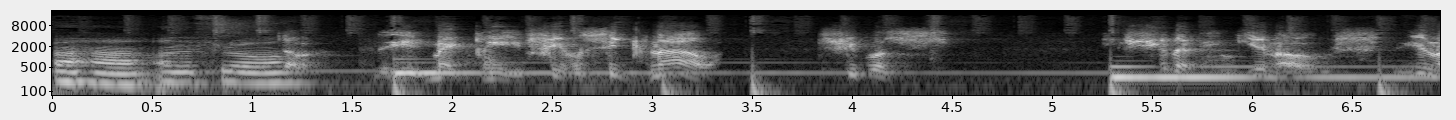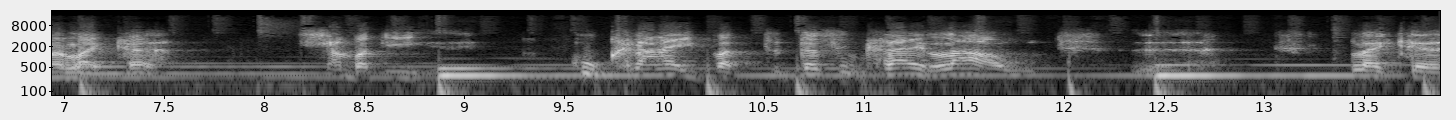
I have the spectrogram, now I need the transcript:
Uh huh, on the floor. So it made me feel sick now. She was shivering, you know, you know, like uh, somebody who cry but doesn't cry loud, uh, like a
